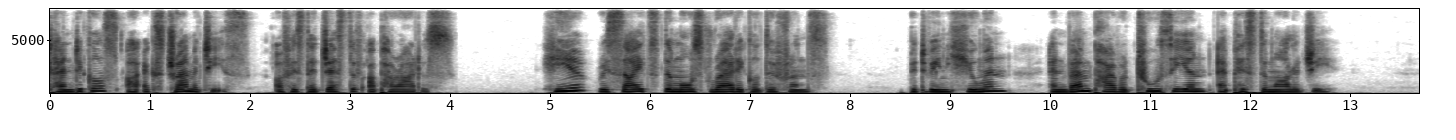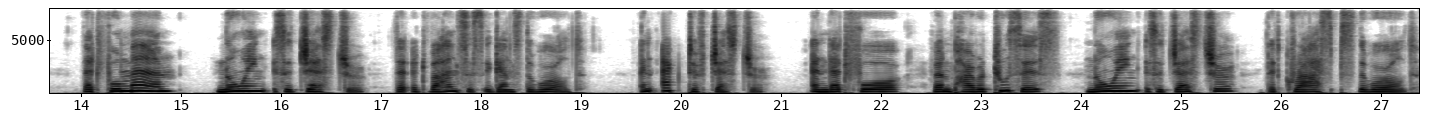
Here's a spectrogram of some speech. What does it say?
tentacles are extremities of his digestive apparatus. Here resides the most radical difference between human and Vampyroteuthian epistemology that for man, knowing is a gesture that advances against the world, an active gesture, and that for Vampyroteuthis, knowing is a gesture that grasps the world,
